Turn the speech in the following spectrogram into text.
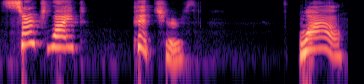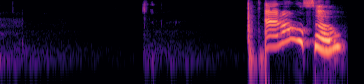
Searchlight Pictures. Wow. And also,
